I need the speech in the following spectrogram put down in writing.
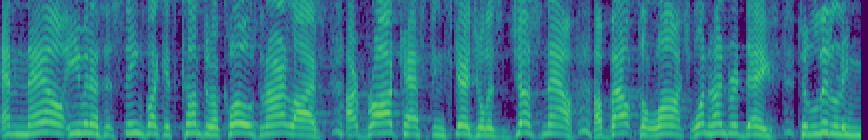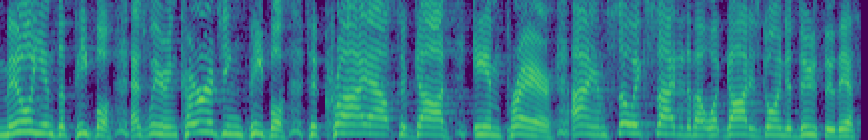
And now, even as it seems like it's come to a close in our lives, our broadcasting schedule is just now about to launch 100 days to literally millions of people as we're encouraging people to cry out to God in prayer. I am so excited about what God is going to do through this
